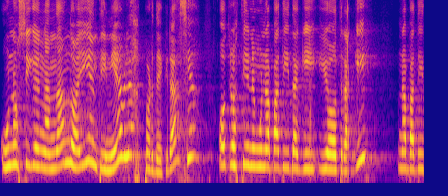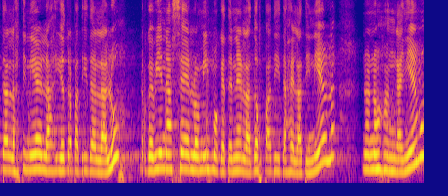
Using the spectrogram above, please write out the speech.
Unos siguen andando ahí en tinieblas, por desgracia, otros tienen una patita aquí y otra aquí, una patita en las tinieblas y otra patita en la luz, lo que viene a ser lo mismo que tener las dos patitas en la tiniebla, no nos engañemos.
